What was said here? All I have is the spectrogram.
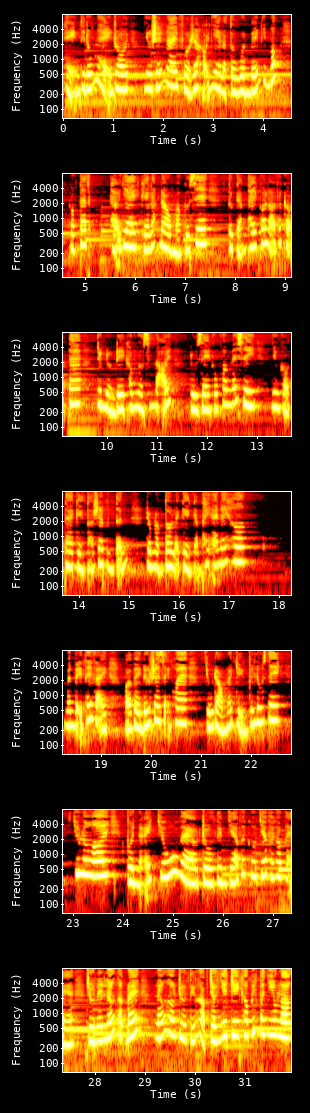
Hẹn thì đúng là hẹn rồi, nhưng sáng nay vừa ra khỏi nhà là tôi quên bén đi mất. Cậu ta thở dài, kẻ lắc đầu mở cửa xe. Tôi cảm thấy có lỗi với cậu ta, trên đường đi không ngừng xin lỗi. Đù Giang cũng không nói gì, nhưng cậu ta càng tỏ ra bình tĩnh, trong lòng tôi lại càng cảm thấy ái náy hơn. Minh Vĩ thấy vậy, vội vàng đứng ra giảng hoa, chủ động nói chuyện với Lưu Giang. Chú Lưu ơi, vừa nãy chú vào trường tìm cháu với cô cháu phải không ạ? Trường này lớn thật đấy, lớn hơn trường tiểu học Trần gia Trang không biết bao nhiêu lần.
